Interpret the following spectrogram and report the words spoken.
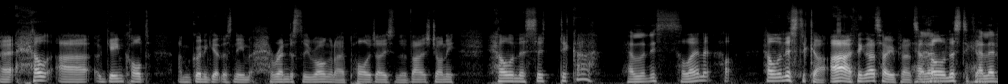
Uh, Hell, uh, a game called I'm going to get this name horrendously wrong, and I apologize in advance, Johnny. Hellenistica, Hellenis. Hellen, Hel- Hellenistica. Ah, I think that's how you pronounce it. Hellenistica. Hellen,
